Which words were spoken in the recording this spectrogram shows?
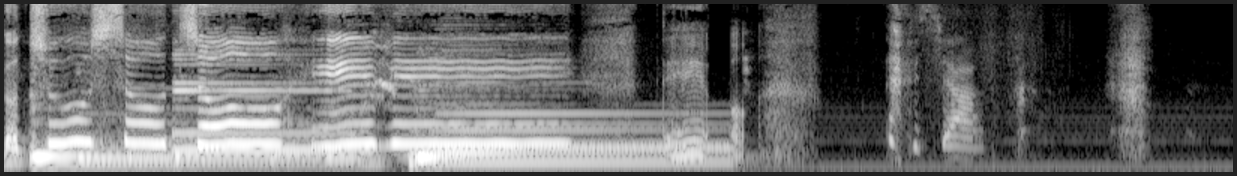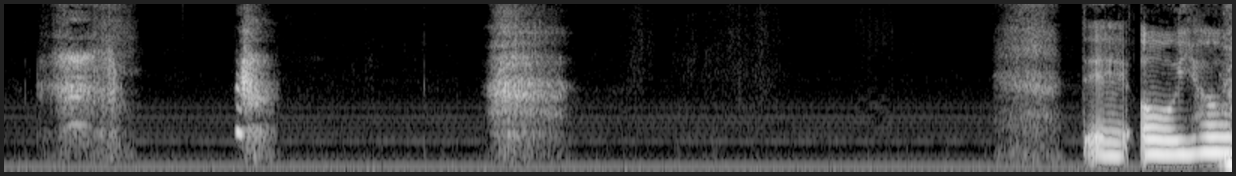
个出手做一笔，得哦，下。得哦哟喂，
